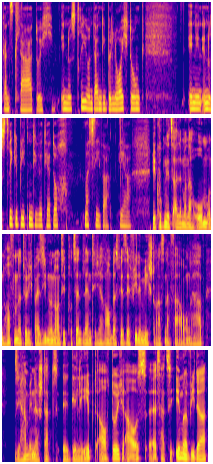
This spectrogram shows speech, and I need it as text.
ganz klar, durch Industrie und dann die Beleuchtung in den Industriegebieten, die wird ja doch massiver, ja. Wir gucken jetzt alle mal nach oben und hoffen natürlich bei 97 Prozent ländlicher Raum, dass wir sehr viele Milchstraßenerfahrungen haben. Sie haben in der Stadt äh, gelebt, auch durchaus. Es hat Sie immer wieder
